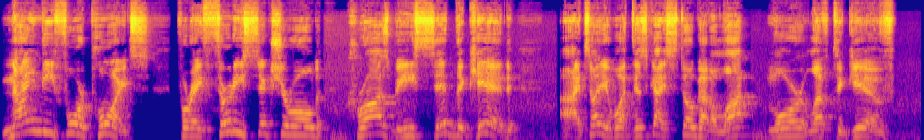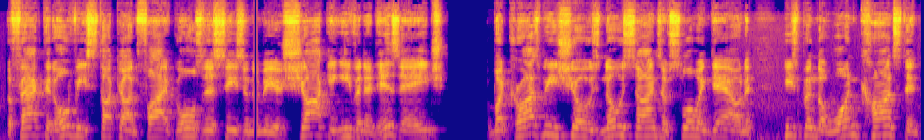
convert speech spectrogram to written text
94 points for a 36 year old Crosby, Sid the Kid. I tell you what, this guy's still got a lot more left to give. The fact that Ovi stuck on five goals this season to me is shocking, even at his age. But Crosby shows no signs of slowing down. He's been the one constant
